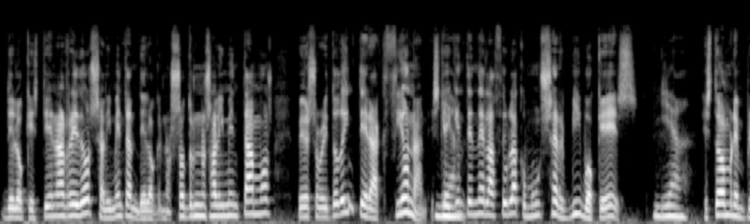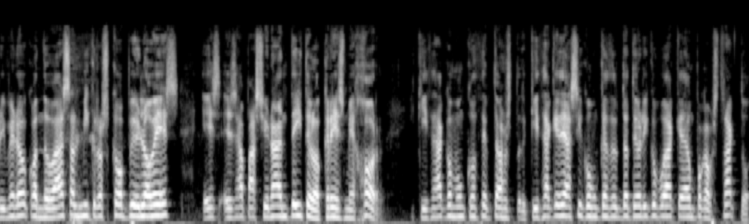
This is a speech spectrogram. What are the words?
de lo que tienen alrededor, se alimentan de lo que nosotros nos alimentamos, pero sobre todo interaccionan. Es que hay que entender la célula como un ser vivo que es. Ya. Esto, hombre, en primero cuando vas al microscopio y lo ves, es, es apasionante y te lo crees mejor. Quizá como un concepto, quizá quede así como un concepto teórico pueda quedar un poco abstracto,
